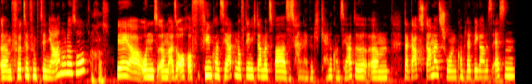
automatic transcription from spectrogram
14, ähm, 15 Jahren oder so. Ach krass. Ja, ja. Und ähm, also auch auf vielen Konzerten, auf denen ich damals war, also es waren ja wirklich kleine Konzerte, ähm, da gab es damals schon komplett veganes Essen.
